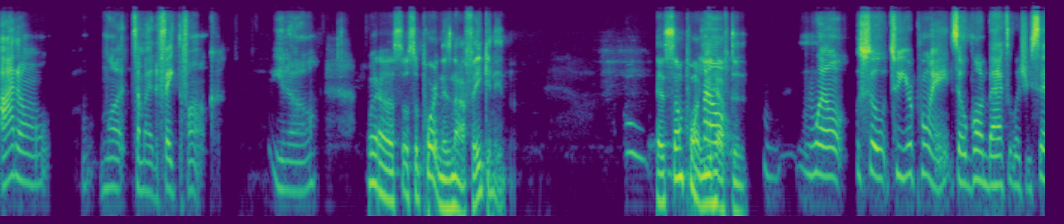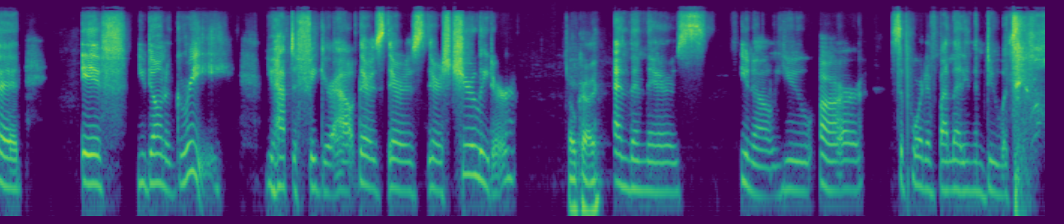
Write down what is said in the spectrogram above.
I don't want somebody to fake the funk, you know. well, so supporting is not faking it. At some point, you have to. Well, so to your point, so going back to what you said, if you don't agree, you have to figure out there's there's there's cheerleader Okay. and then there's you know you are supportive by letting them do what they want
